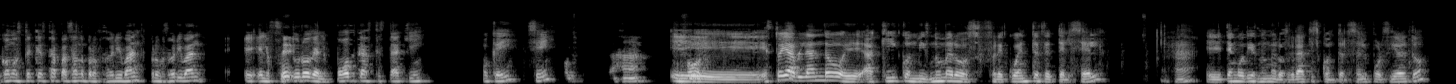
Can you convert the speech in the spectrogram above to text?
¿Cómo está, ¿Qué está pasando, profesor Iván? Profesor Iván, eh, el futuro del podcast está aquí. ¿Ok? ¿Sí? Ajá. Eh, estoy hablando aquí con mis números frecuentes de Telcel. Ajá. tengo 10 números gratis con Telcel, por cierto.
